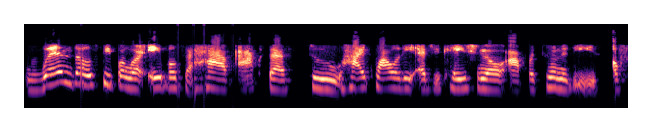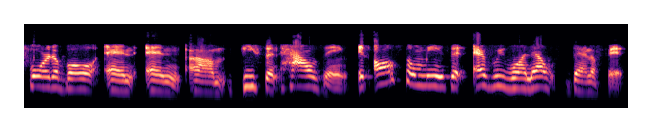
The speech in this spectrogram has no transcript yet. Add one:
when those people are able to have access to high quality educational opportunities, affordable and and um, decent housing, it also means that everyone else benefits.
